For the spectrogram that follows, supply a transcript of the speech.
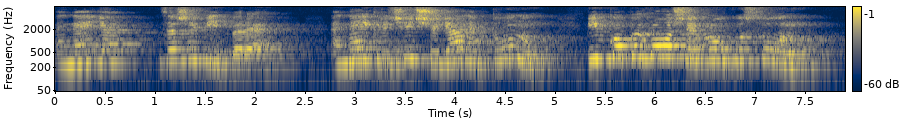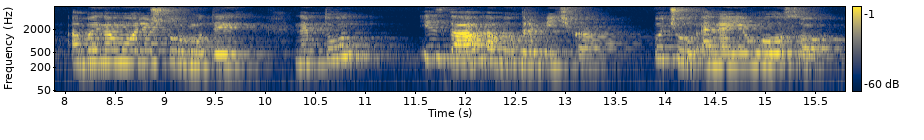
Енея за живіт бере. Еней кричить, що я Нептуну півкопи грошей в руку суну, аби на морі штурму тих. Нептун і здавна був драпічка, почув Енеїв голосок.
